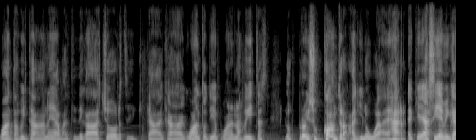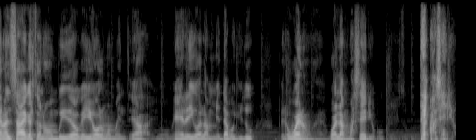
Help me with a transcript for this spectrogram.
cuántas vistas gané a partir de cada short y cada, cuánto tiempo gané las vistas, los pros y sus contras, aquí lo voy a dejar. El que ya sigue mi canal sabe que esto no es un video que yo normalmente hago, yo me digo las mierdas por YouTube, pero bueno, a más serio porque es un tema serio.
